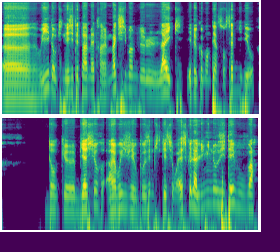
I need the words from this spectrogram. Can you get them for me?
Euh, oui, donc n'hésitez pas à mettre un maximum de likes et de commentaires sur cette vidéo. Donc euh, bien sûr, ah oui, je vais vous poser une petite question. Est-ce que la luminosité vous va?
